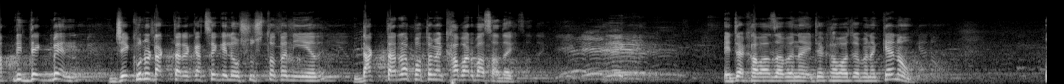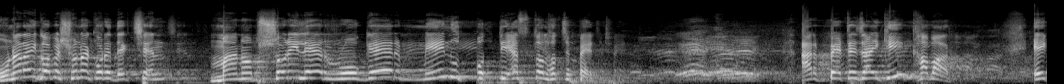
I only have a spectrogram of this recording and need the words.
আপনি দেখবেন যে কোনো ডাক্তারের কাছে গেলে অসুস্থতা নিয়ে ডাক্তাররা প্রথমে খাবার বাসা দেয়। এটা খাওয়া যাবে না, এটা খাওয়া যাবে না, কেন? ওনারাই গবেষণা করে দেখছেন মানব শরীরের রোগের মেন উৎপত্তি স্থল হচ্ছে পেট। আর পেটে যায় কি? খাবার। এই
